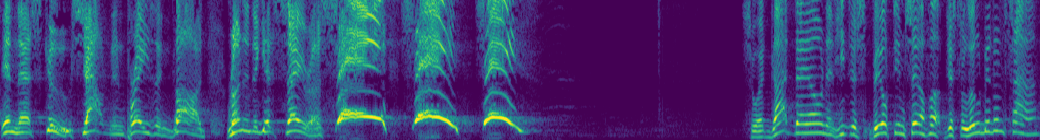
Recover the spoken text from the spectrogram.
in that school, shouting and praising God, running to get Sarah. See, see, see. So it got down, and he just built himself up just a little bit at a time.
